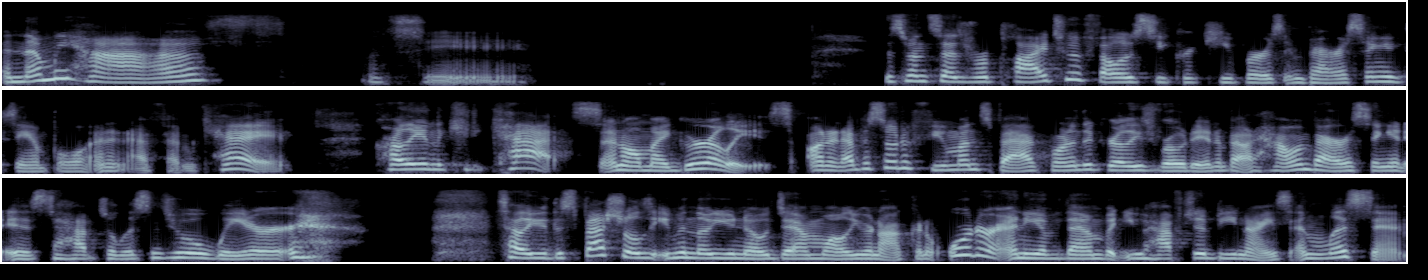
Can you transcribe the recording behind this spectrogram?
And then we have, let's see. This one says reply to a fellow secret keeper's embarrassing example and an FMK. Carly and the Kitty Cats and all my girlies. On an episode a few months back, one of the girlies wrote in about how embarrassing it is to have to listen to a waiter tell you the specials, even though you know damn well you're not going to order any of them, but you have to be nice and listen.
